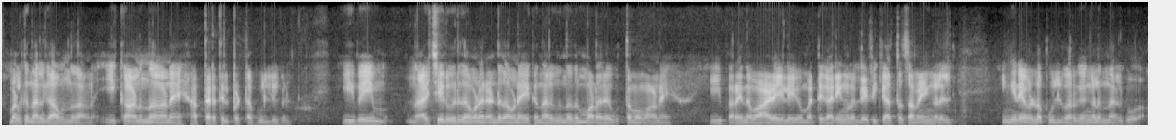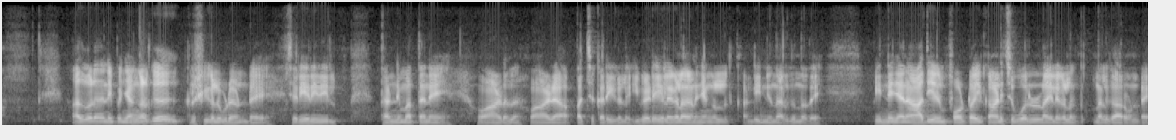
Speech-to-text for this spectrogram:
നമ്മൾക്ക് നൽകാവുന്നതാണ്. ഈ കാണുന്നതാണ് അത്തരത്തിൽപ്പെട്ട പുല്ലുകൾ. ഇവയും ആഴ്ചയിൽ ഒരു തവണ രണ്ട് തവണയൊക്കെ നൽകുന്നതും വളരെ ഉത്തമമാണ്. ഈ പറയുന്ന വാഴയിലയോ മറ്റു കാര്യങ്ങളോ ലഭിക്കാത്ത സമയങ്ങളിൽ ഇങ്ങനെയുള്ള പുൽവർഗങ്ങളും നൽകുക. അതുപോലെ തന്നെ ഇപ്പം ഞങ്ങൾക്ക് കൃഷികൾ ഇവിടെ ഉണ്ട്. ചെറിയ രീതിയിൽ തണ്ണിമത്തനെ വാഴ വാഴ പച്ചക്കറികൾ ഇവയുടെ ഇലകളാണ് ഞങ്ങൾ കണ്ടിന്യൂ നൽകുന്നത്. പിന്നെ ഞാൻ ആദ്യം ഫോട്ടോയിൽ കാണിച്ചു പോലുള്ള ഇലകൾ നൽകാറുണ്ട്.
